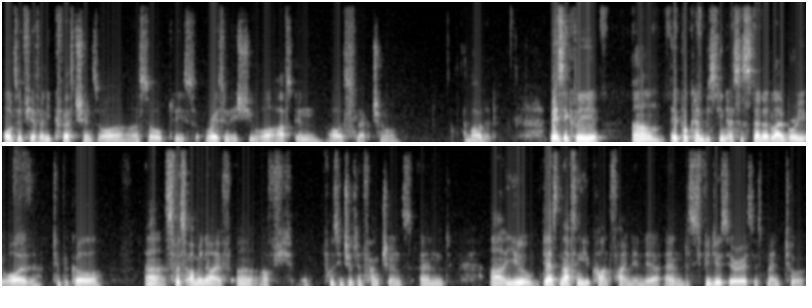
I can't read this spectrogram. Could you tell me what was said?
Also, if you have any questions or so, please raise an issue or ask in our Slack channel about it. Basically, um, APOC can be seen as a standard library or a typical uh, Swiss Army knife uh, of procedures and functions, and uh, you there's nothing you can't find in there. And this video series is meant to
